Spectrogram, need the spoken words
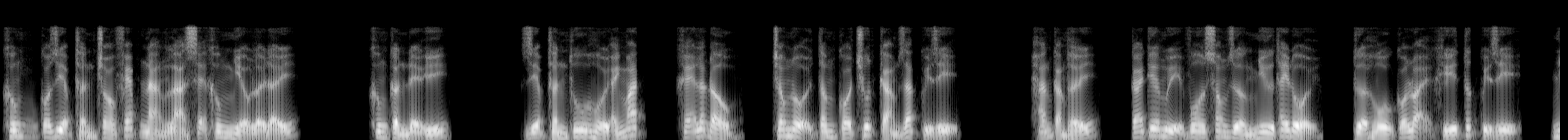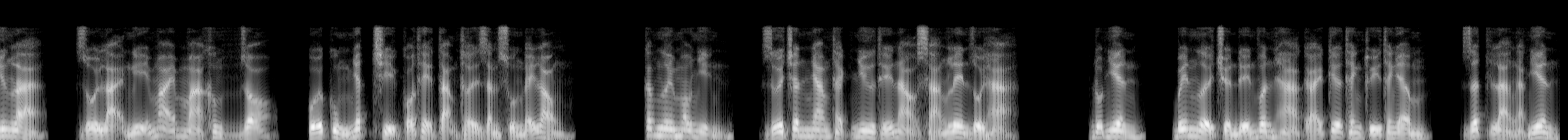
không có diệp thần cho phép nàng là sẽ không nhiều lời đấy. Không cần để ý. Diệp thần thu hồi ánh mắt, khẽ lắc đầu, trong nội tâm có chút cảm giác quỷ dị. Hắn cảm thấy, cái kia ngụy vô song dường như thay đổi, tựa hồ có loại khí tức quỷ dị, nhưng là, rồi lại nghĩ mãi mà không rõ, cuối cùng nhất chỉ có thể tạm thời dằn xuống đáy lòng. Các ngươi mau nhìn, dưới chân nham thạch như thế nào sáng lên rồi hả? Đột nhiên, bên người truyền đến vân hà cái kia thanh thúy thanh âm, rất là ngạc nhiên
